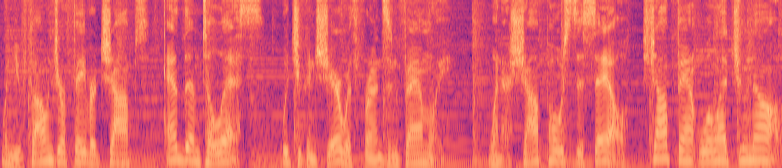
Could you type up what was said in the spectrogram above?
When you found your favorite shops, add them to lists, which you can share with friends and family. When a shop posts a sale, ShopFant will let you know.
